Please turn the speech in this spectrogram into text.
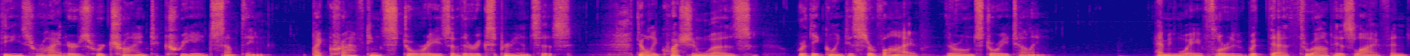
these writers were trying to create something by crafting stories of their experiences. The only question was were they going to survive their own storytelling? Hemingway flirted with death throughout his life, and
